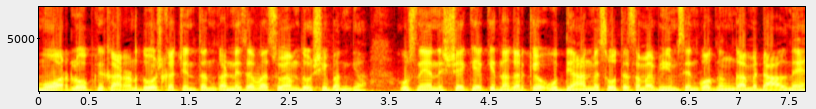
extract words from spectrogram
मोह और लोभ के कारण दोष का चिंतन करने से वह स्वयं दोषी बन गया। उसने यह निश्चय किया कि नगर के उद्यान में सोते समय भीमसेन को गंगा में डाल दें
